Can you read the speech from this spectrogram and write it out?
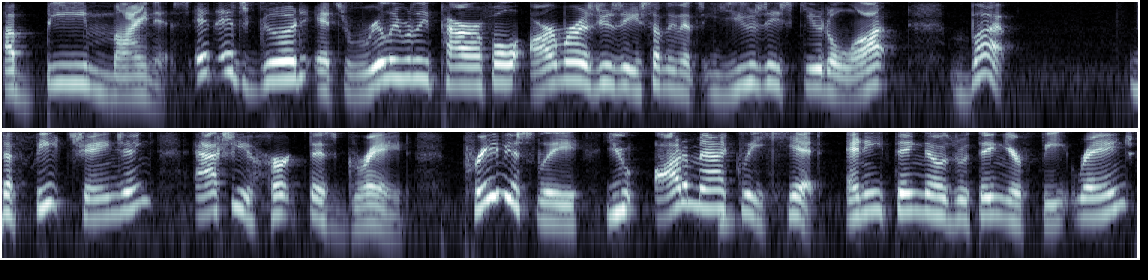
a B minus. It, it's good. It's really really powerful. Armor is usually something that's usually skewed a lot, but the feat changing actually hurt this grade previously you automatically hit anything that was within your feat range.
